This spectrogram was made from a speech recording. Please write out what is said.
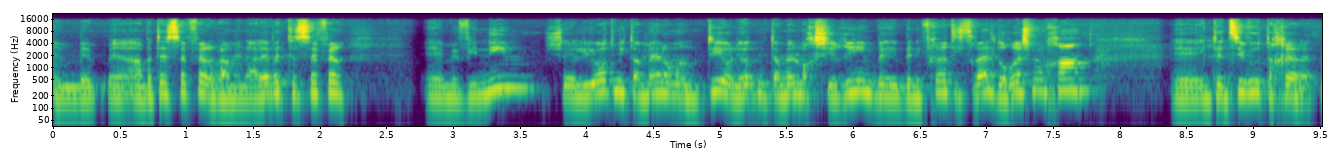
הם, הם, הבתי ספר והמנהלי בתי ספר אה, מבינים שלהיות מתעמל אומנותי או להיות מתעמל מכשירים בנבחרת ישראל דורש ממך אינטנסיביות אחרת.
